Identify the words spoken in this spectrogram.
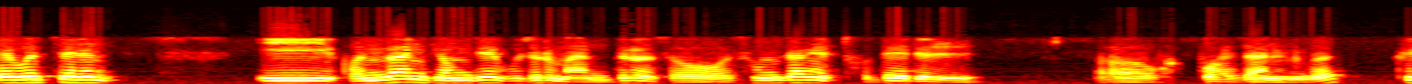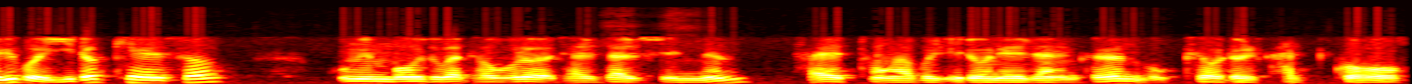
세 번째는 이 건강 경제 구조를 만들어서 성장의 토대를 어, 확보하자는 것, 그리고 이렇게 해서 국민 모두가 더불어 잘 살 수 있는 사회 통합을 이뤄내자는 그런 목표를 갖고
